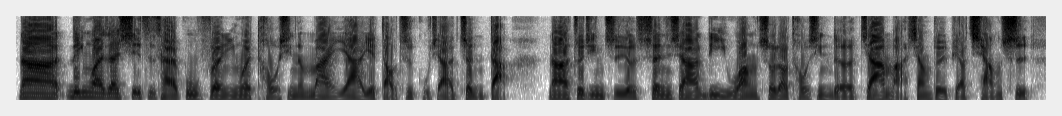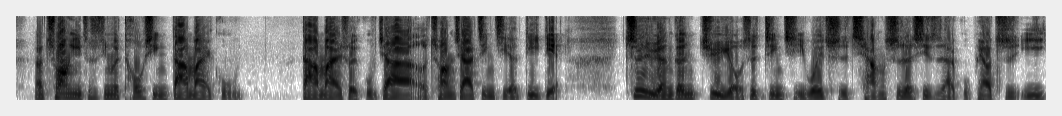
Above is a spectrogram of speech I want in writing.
那另外，在细资材部分，因为投信的卖压也导致股价震荡。那最近只有剩下利旺受到投信的加码，相对比较强势。那创意只是因为投信大卖股大卖，所以股价呃创下近期的低点。智源跟具有是近期维持强势的细资材股票之一。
